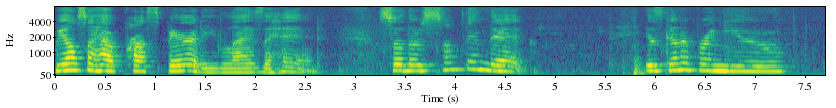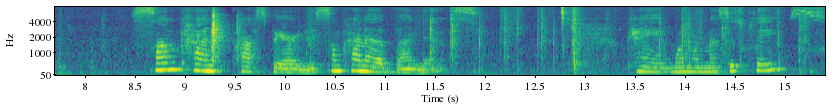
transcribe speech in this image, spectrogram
We also have prosperity lies ahead. So there's something that is going to bring you some kind of prosperity, some kind of abundance. Okay, one more message, please.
